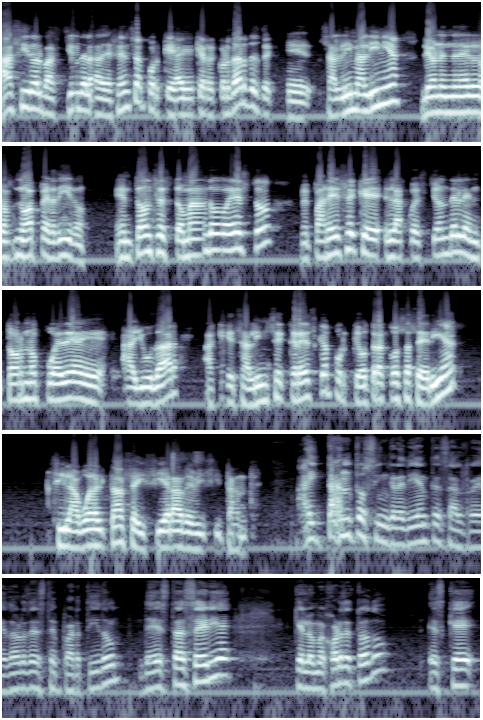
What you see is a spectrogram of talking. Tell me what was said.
ha sido el bastión de la defensa porque hay que recordar desde que Salim a línea, Leones Negros no ha perdido. Entonces, tomando esto, me parece que la cuestión del entorno puede eh, ayudar a que Salim se crezca porque otra cosa sería si la vuelta se hiciera de visitante. Hay tantos ingredientes alrededor de este partido, de esta serie, que lo mejor de todo es que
